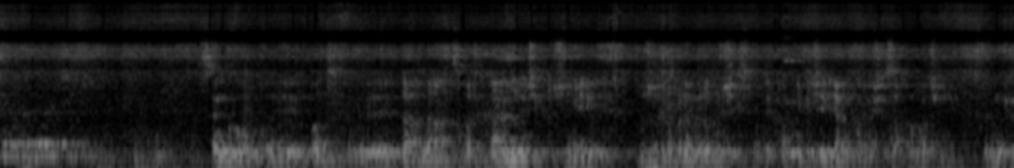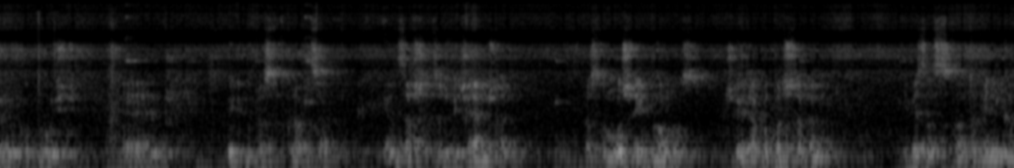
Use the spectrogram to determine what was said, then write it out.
drogę do Jezusa. Synku, y, od y, dawna spotykałem ludzi, którzy mieli duże problemy, również ich spotykam, nie wiedzieli jak mają się zachować, w którym kierunku pójść. Y, Byli po prostu w kropce. I od zawsze też wiedziałem, że po prostu muszę im pomóc. Czuję taką potrzebę. Nie wiedząc skąd to wynika.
